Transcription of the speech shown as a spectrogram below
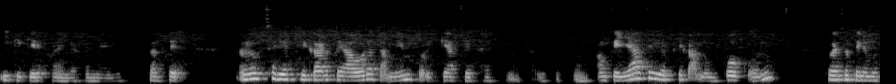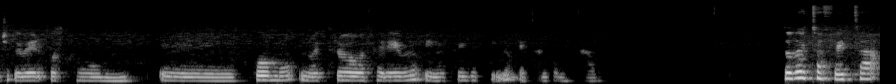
y que quieres ponerle remedio. Entonces, a mí me gustaría explicarte ahora también por qué afecta esto a nuestra digestión. Aunque ya te he ido explicando un poco, ¿no? Pues esto tiene mucho que ver pues, con eh, cómo nuestro cerebro y nuestro intestino están conectados. Todo esto afecta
